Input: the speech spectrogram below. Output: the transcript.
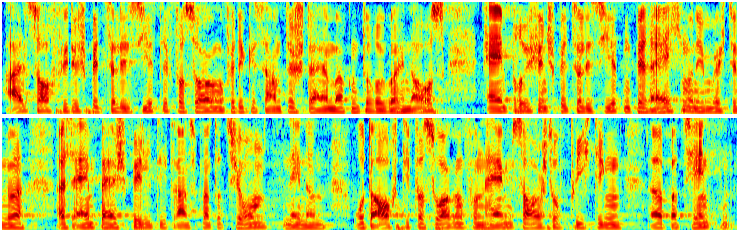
als auch für die spezialisierte Versorgung für die gesamte Steiermark und darüber hinaus. Einbrüche in spezialisierten Bereichen und ich möchte nur als ein Beispiel die Transplantation nennen oder auch die Versorgung von heimsauerstoffpflichtigen äh, Patienten.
